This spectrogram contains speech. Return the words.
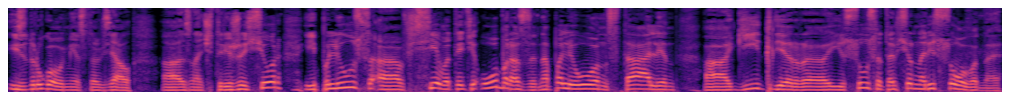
из другого места взял, а, значит, режиссер, и плюс а, все вот эти образы, Наполеон, Сталин, а, Гитлер, а, Иисус, это все нарисованное.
